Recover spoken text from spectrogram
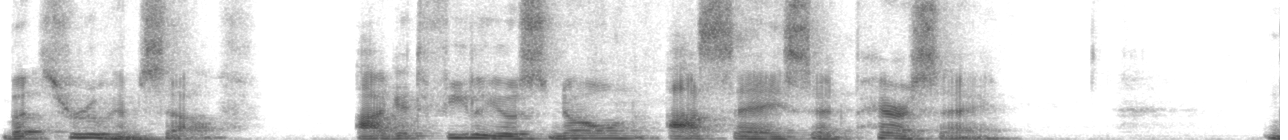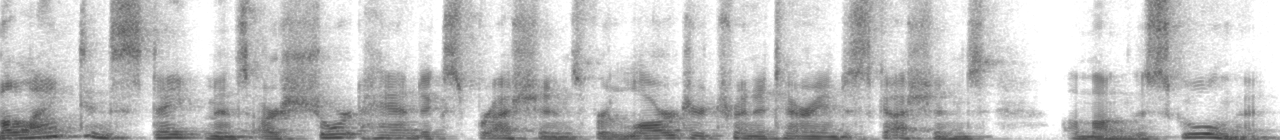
but through himself. Agit filius non a se sed per se. Melanchthon's statements are shorthand expressions for larger Trinitarian discussions among the schoolmen.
